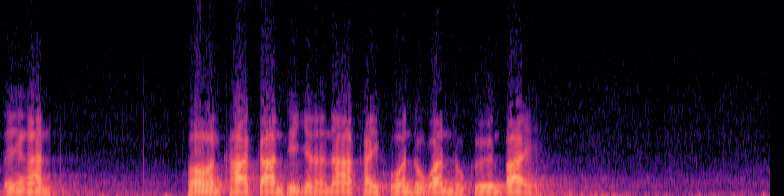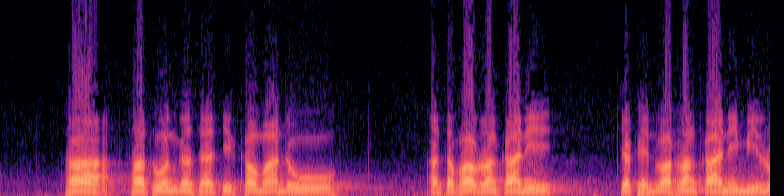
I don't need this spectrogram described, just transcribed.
เป็นอย่างนั้น เพราะมันขาดการพิจารณาไข้ควรทุกวันทุกคืนไป ถ้าถ้าทวนกระแสจิตเข้ามาดู อัตภาพร่างกายนี่จะเห็นว่าร่างกายนี่มีโร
